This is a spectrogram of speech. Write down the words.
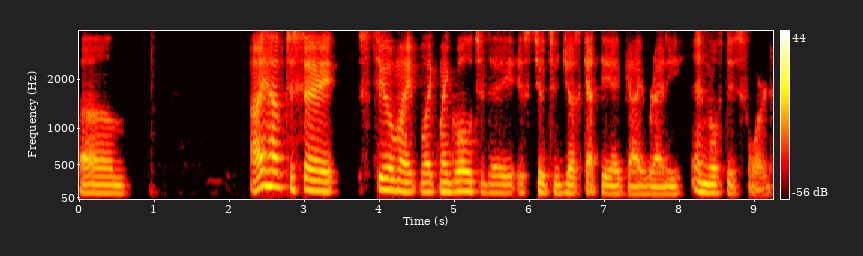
Um, I have to say, still my like my goal today is to to just get the API ready and move this forward.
